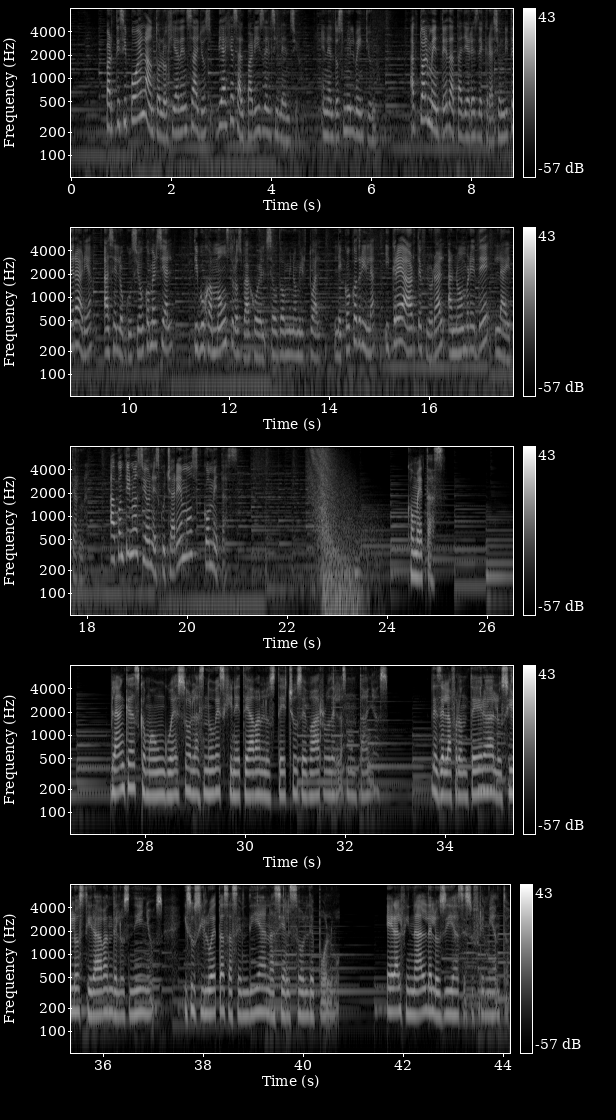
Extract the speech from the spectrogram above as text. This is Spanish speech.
Participó en la antología de ensayos Viajes al París del Silencio, en el 2021. Actualmente da talleres de creación literaria, hace locución comercial, dibuja monstruos bajo el seudónimo virtual Le Cocodrila y crea arte floral a nombre de La Eterna. A continuación escucharemos Cometas. Cometas. Blancas como un hueso, las nubes jineteaban los techos de barro de las montañas. Desde la frontera los hilos tiraban de los niños y sus siluetas ascendían hacia el sol de polvo. Era el final de los días de sufrimiento.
